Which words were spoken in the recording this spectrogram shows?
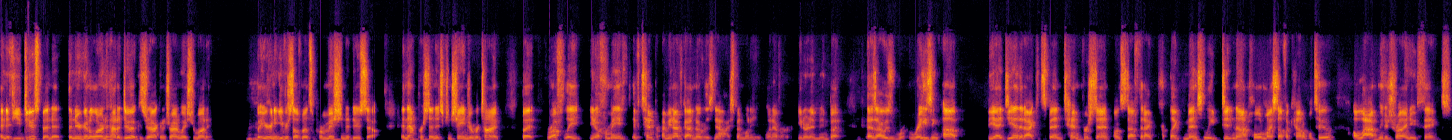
And if you do spend it, then you're going to learn how to do it because you're not going to try and waste your money. Mm-hmm. But you're going to give yourself mental permission to do so. And that percentage can change over time. But roughly, you know, for me, if 10, I mean, I've gotten over this now. I spend money whenever, you know what I mean? But as I was r- raising up, the idea that I could spend 10% on stuff that I like mentally did not hold myself accountable to allowed me to try new things.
